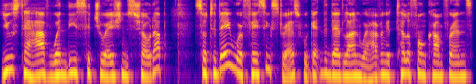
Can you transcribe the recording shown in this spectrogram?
used to have when these situations showed up. So today we're facing stress, we're getting the deadline, we're having a telephone conference,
